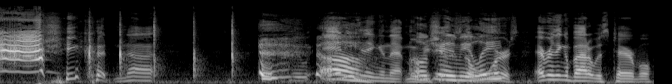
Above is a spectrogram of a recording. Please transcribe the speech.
she could not do Oh. anything in that movie. Oh, she was Jamie the Lee. worst. Everything about it was terrible.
